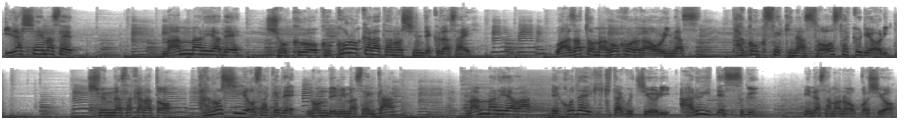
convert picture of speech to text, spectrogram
いらっしゃいませ。まんまる屋で食を心から楽しんでください。技と真心が織りなす多国籍な創作料理。旬な魚と楽しいお酒で飲んでみませんか？まんまる屋は江古田駅北口より歩いてすぐ。皆様のお越しを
